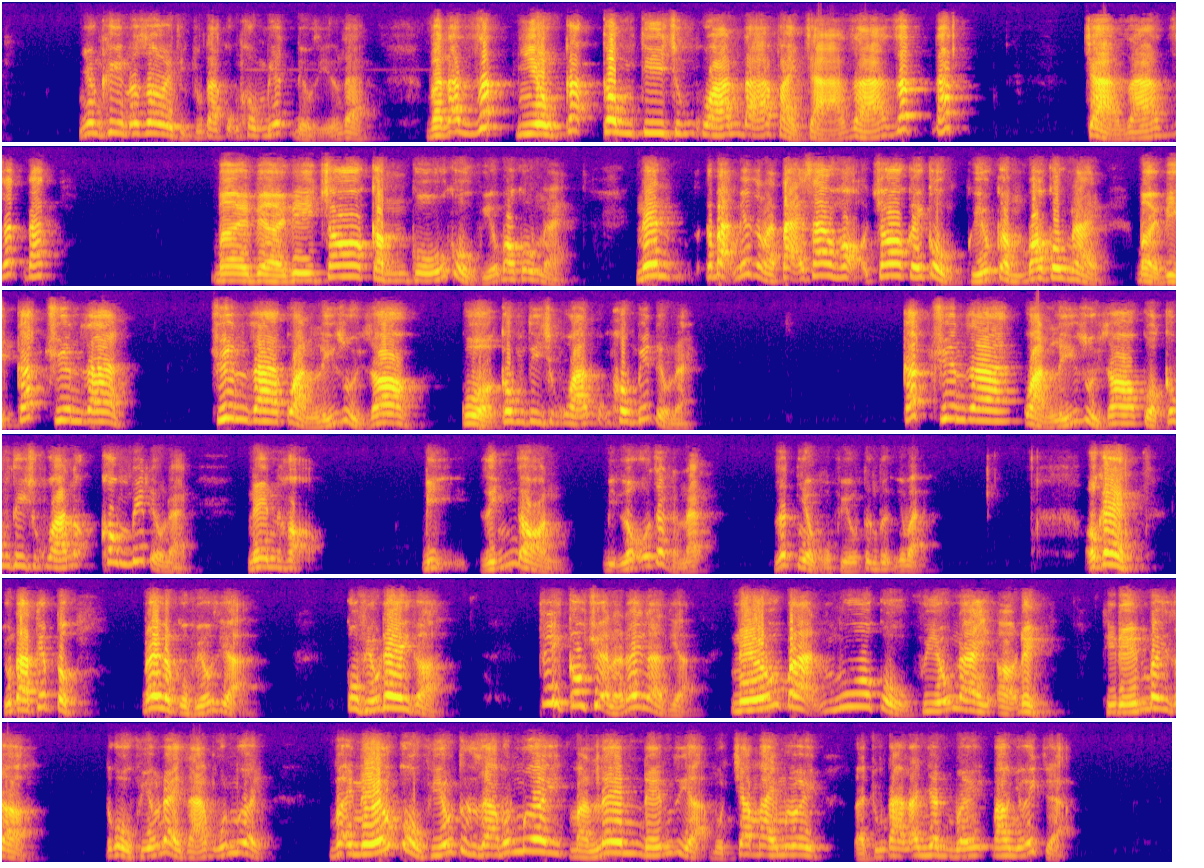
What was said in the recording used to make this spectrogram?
Nhưng khi nó rơi thì chúng ta cũng không biết điều gì diễn ra. Và đã rất nhiều các công ty chứng khoán đã phải trả giá rất đắt. Trả giá rất đắt. Bởi vì, bởi vì cho cầm cố cổ phiếu bao cung này nên các bạn biết rằng là tại sao họ cho cái cổ phiếu cầm bao cung này? Bởi vì các chuyên gia chuyên gia quản lý rủi ro của công ty chứng khoán cũng không biết điều này. Các chuyên gia quản lý rủi ro của công ty chứng khoán nó không biết điều này, nên họ bị dính đòn, bị lỗ rất là nặng. Rất nhiều cổ phiếu tương tự như vậy. Ok, chúng ta tiếp tục. Đây là cổ phiếu gì ạ? Cổ phiếu DG thì câu chuyện ở đây là gì ạ? Nếu bạn mua cổ phiếu này ở đỉnh thì đến bây giờ cổ phiếu này giá 40 vậy nếu cổ phiếu từ giá 40 mà lên đến gì ạ? 120 là chúng ta đã nhân với bao nhiêu x rồi ạ?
